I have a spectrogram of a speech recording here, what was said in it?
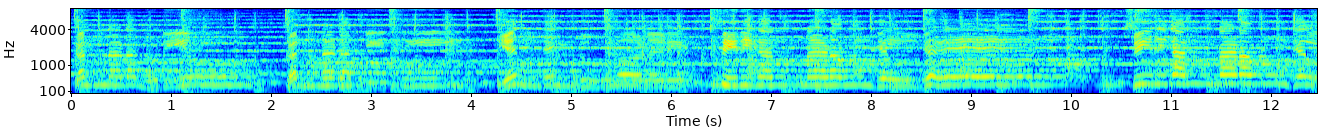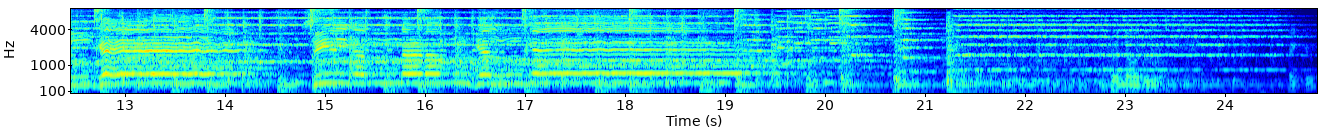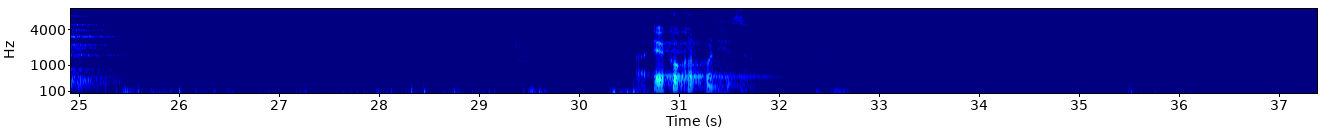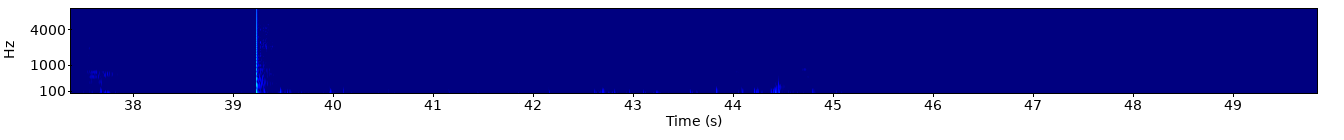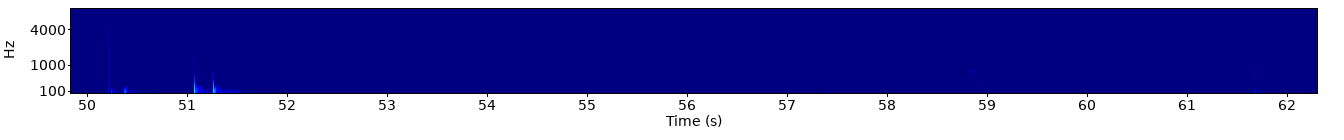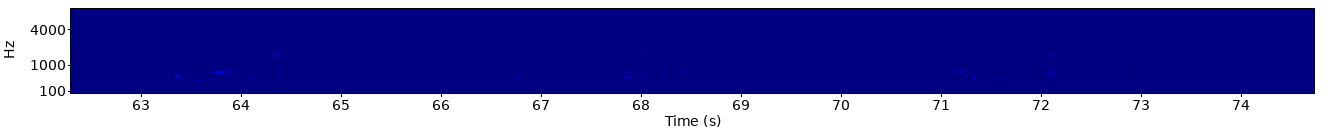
ಕನ್ನಡ ನುಡಿಯು ಕನ್ನಡ ಕೀರ್ತಿ ಎಂದೆಂದು ಬಾಳಲಿ ಸಿರಿಗನ್ನಡಂ ಗೆಲ್ಗೆ ಸಿರಿಗನ್ನಡಂ ಗೆಲ್ಗೆ ಸಿರಿಗನ್ನಡಂ ಗೆಲ್ಗೆ ಧನ್ಯವಾದಗಳು ಥ್ಯಾಂಕ್ ಯು ಎಕೋ ಕಟ್ ಮಾಡಿ ಸರ್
